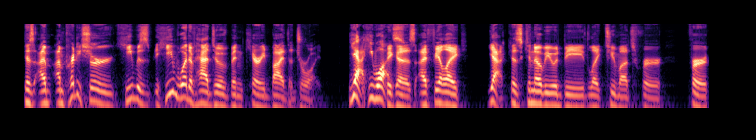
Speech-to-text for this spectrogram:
cuz I'm I'm pretty sure he was he would have had to have been carried by the droid. Yeah, he was. because I feel like yeah, because Kenobi would be like too much for for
